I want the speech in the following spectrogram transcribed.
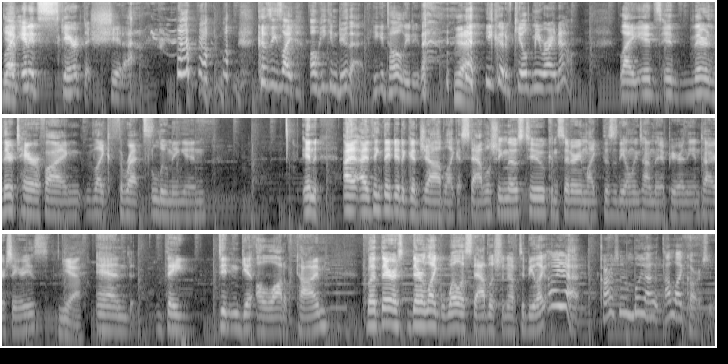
like and it scared the shit out of me. Cause he's like, oh, he can do that. He can totally do that. Yeah. he could have killed me right now. Like it's it. They're they're terrifying like threats looming in and I, I think they did a good job like establishing those two considering like this is the only time they appear in the entire series. Yeah. and they didn't get a lot of time but they're they're like well established enough to be like oh yeah Karasu and Bui I, I like Karasu and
